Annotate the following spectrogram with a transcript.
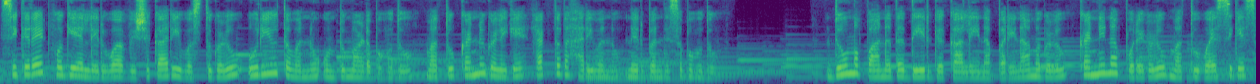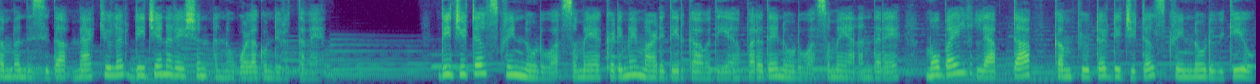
ಸಿಗರೇಟ್ ಹೊಗೆಯಲ್ಲಿರುವ ವಿಷಕಾರಿ ವಸ್ತುಗಳು ಉರಿಯೂತವನ್ನು ಉಂಟುಮಾಡಬಹುದು ಮತ್ತು ಕಣ್ಣುಗಳಿಗೆ ರಕ್ತದ ಹರಿವನ್ನು ನಿರ್ಬಂಧಿಸಬಹುದು. ಧೂಮಪಾನದ ದೀರ್ಘಕಾಲೀನ ಪರಿಣಾಮಗಳು, ಕಣ್ಣಿನ ಪೊರೆಗಳು ಮತ್ತು ವಯಸ್ಸಿಗೆ ಸಂಬಂಧಿಸಿದ ಮ್ಯಾಕ್ಯುಲರ್ ಡಿಜೆನರೇಷನ್ ಅನ್ನು ಒಳಗೊಂಡಿರುತ್ತವೆ. ಡಿಜಿಟಲ್ ಸ್ಕ್ರೀನ್ ನೋಡುವ ಸಮಯ ಕಡಿಮೆ ಮಾಡಿ ದೀರ್ಘಾವಧಿಯ ಪರದೆ ನೋಡುವ ಸಮಯ ಅಂದರೆ mobile, laptop, computer digital screen ನೋಡುವಿಕೆಯು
